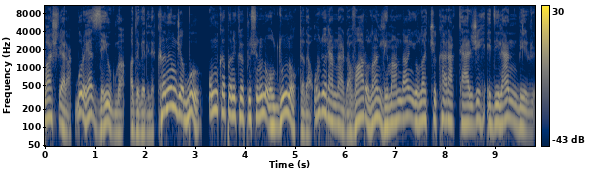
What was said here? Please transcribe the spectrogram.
başlayarak buraya Zeugma adı verilir. Kanımca bu Unkapanı Köprüsü'nün olduğu noktada o dönemlerde var olan limandan yola çıkarak tercih edilen bir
